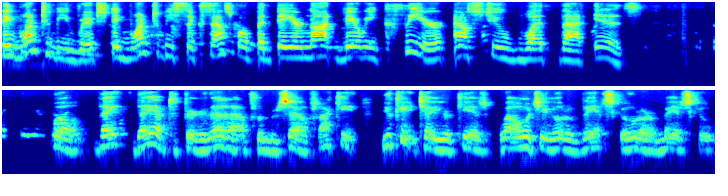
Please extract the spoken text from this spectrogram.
They want to be rich, they want to be successful, but they are not very clear as to what that is. Well, they, they have to figure that out for themselves. I can't, you can't tell your kids, well, I want you to go to vet school or med school.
